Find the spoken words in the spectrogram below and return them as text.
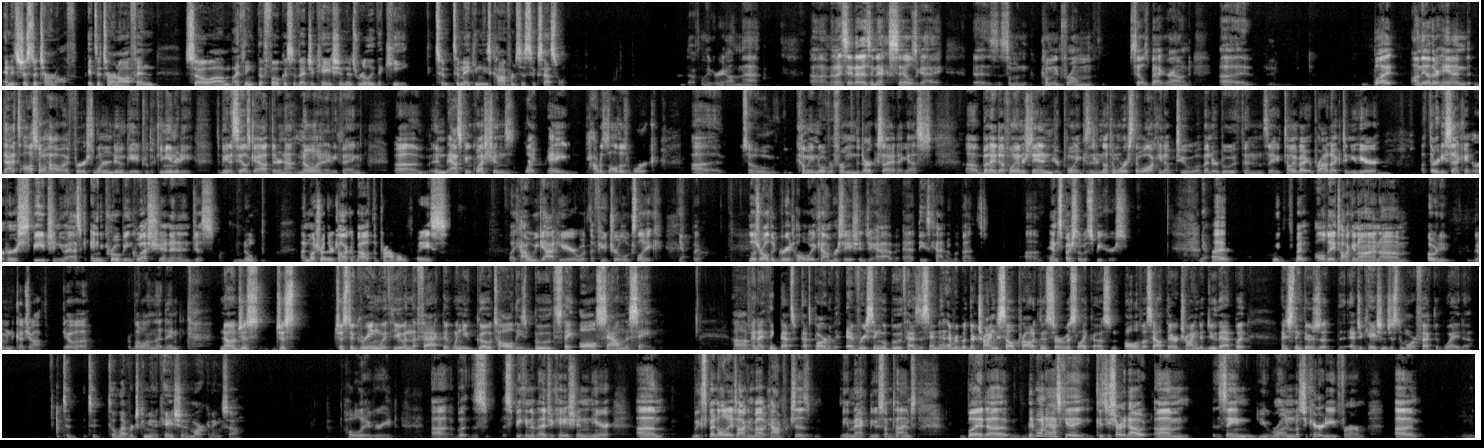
and it's just a turnoff. It's a turnoff, and so um, I think the focus of education is really the key to to making these conferences successful. I definitely agree on that. Um, and I say that as an ex sales guy, as someone coming from sales background. Uh, but on the other hand, that's also how I first learned to engage with the community. To being a sales guy out there, not knowing anything, um, and asking questions like, "Hey, how does all this work?" Uh, so coming over from the dark side, I guess. Uh, but I definitely understand your point because there's nothing worse than walking up to a vendor booth and say, "Tell me about your product," and you hear a 30 second rehearsed speech and you ask any probing question and just nope. I'd much rather talk about the problem space, like how we got here, what the future looks like. Yeah. But those are all the great hallway conversations you have at these kind of events, um, and especially with speakers. Yeah. Uh, we spent all day talking on. Um, oh, didn't mean to cut you off. Do you have a rebuttal on that, Dane? No, just just just agreeing with you and the fact that when you go to all these booths, they all sound the same. Um, and I think that's that's part of it. Every single booth has the same, and everybody they're trying to sell product and service like us, and all of us out there are trying to do that. But I just think there's a education just a more effective way to to to, to leverage communication and marketing. So, totally agreed. Uh, but speaking of education here, um, we spend all day talking about conferences. Me and Mac do sometimes, but uh, did want to ask you because you started out um, saying you run a security firm. Um,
